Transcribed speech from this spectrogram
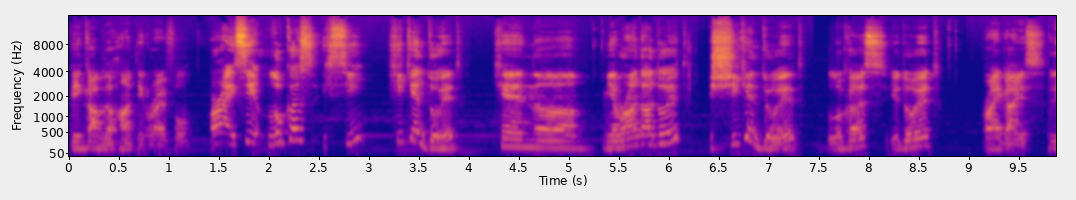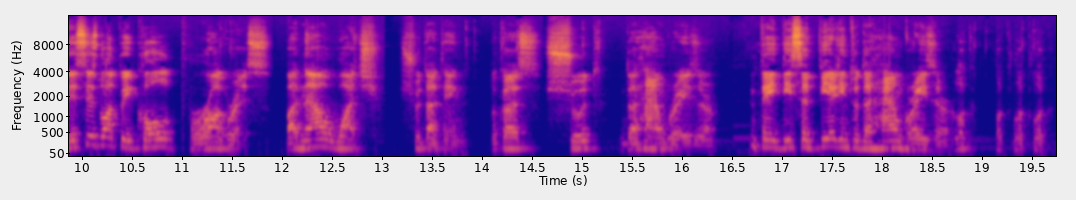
Pick up the hunting rifle. Alright, see, Lucas, see? He can do it. Can uh, Miranda do it? She can do it. Lucas, you do it. Alright guys, this is what we call progress. But now watch. Shoot that thing. Lucas, shoot the ham grazer. They disappeared into the ham grazer. Look, look, look, look.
